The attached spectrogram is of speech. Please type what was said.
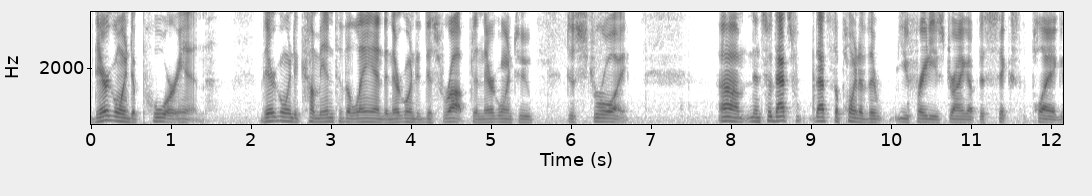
they're going to pour in. They're going to come into the land and they're going to disrupt and they're going to destroy. Um, and so that's that's the point of the Euphrates drying up, this sixth plague.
